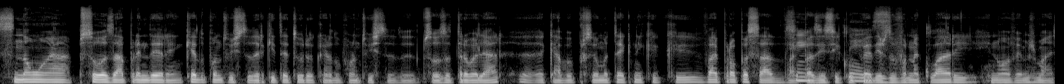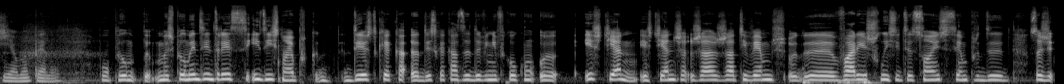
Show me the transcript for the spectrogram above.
se não há pessoas a aprenderem, quer do ponto de vista da arquitetura, quer do ponto de vista de pessoas a trabalhar, eh, acaba por ser uma técnica que vai para o passado, vai Sim, para as enciclopédias é do vernacular e, e, não a vemos mais. E é uma pena. Bom, pelo, mas pelo menos interesse existe, não é? Porque desde que a, desde que a Casa da Vinha ficou com. Uh, este ano, este ano já, já tivemos uh, várias solicitações sempre de. Ou seja,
